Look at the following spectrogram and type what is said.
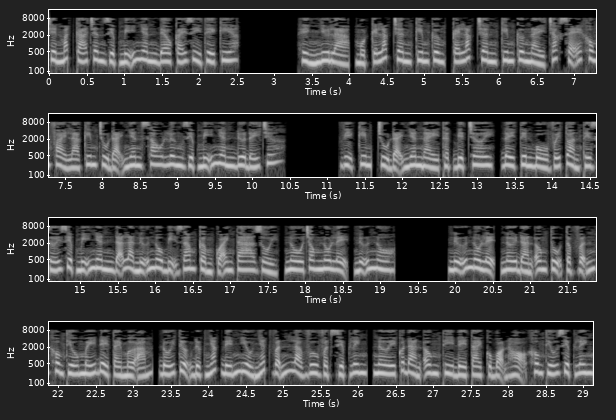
trên mắt cá chân Diệp Mỹ Nhân đeo cái gì thế kia? Hình như là, một cái lắc chân kim cương, cái lắc chân kim cương này chắc sẽ không phải là kim chủ đại nhân sau lưng Diệp Mỹ Nhân đưa đấy chứ. Vị kim, chủ đại nhân này thật biệt chơi, đây tuyên bố với toàn thế giới Diệp Mỹ Nhân đã là nữ nô bị giam cầm của anh ta rồi, nô trong nô lệ, nữ nô. Nữ nô lệ, nơi đàn ông tụ tập vẫn không thiếu mấy đề tài mờ ám, đối tượng được nhắc đến nhiều nhất vẫn là vưu vật Diệp Linh, nơi có đàn ông thì đề tài của bọn họ không thiếu Diệp Linh.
